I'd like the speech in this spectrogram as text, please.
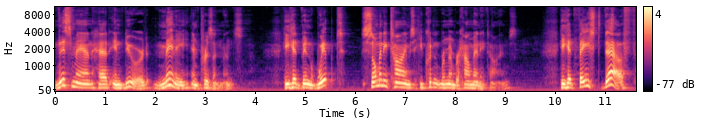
This man had endured many imprisonments. He had been whipped so many times he couldn't remember how many times. He had faced death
